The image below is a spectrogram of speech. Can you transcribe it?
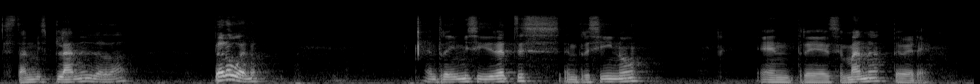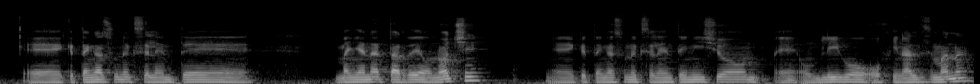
Están mis planes, ¿verdad? Pero bueno, entre mis y entre sí no, entre semana te veré. Eh, que tengas un excelente mañana, tarde o noche. Eh, que tengas un excelente inicio, eh, ombligo o final de semana.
